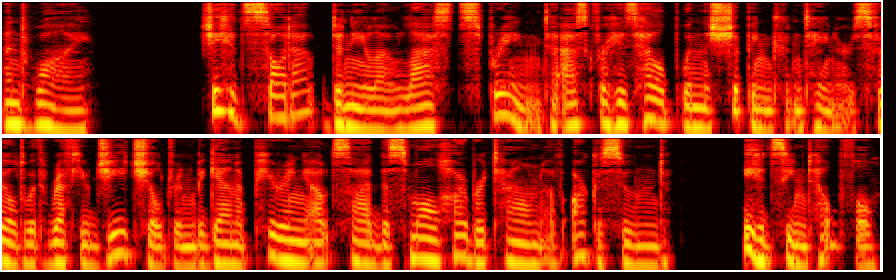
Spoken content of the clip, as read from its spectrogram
and why. She had sought out Danilo last spring to ask for his help when the shipping containers filled with refugee children began appearing outside the small harbor town of Arkösund. He had seemed helpful,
